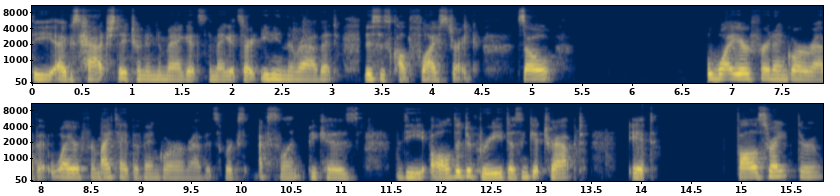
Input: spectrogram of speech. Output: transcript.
the eggs hatch, they turn into maggots. The maggots start eating the rabbit. This is called fly strike. So, wire for an angora rabbit wire for my type of angora rabbits works excellent because the all the debris doesn't get trapped it falls right through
